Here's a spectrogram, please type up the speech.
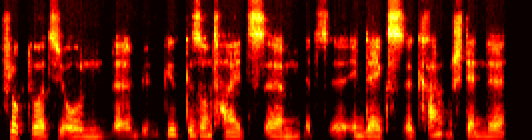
Fluktuation, äh, Gesundheitsindex, ähm, äh, Krankenstände.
